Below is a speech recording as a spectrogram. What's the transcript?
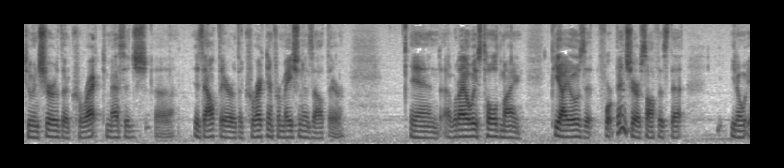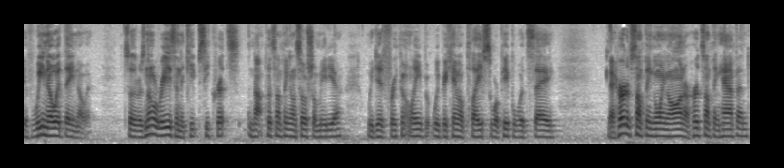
to ensure the correct message uh, is out there, the correct information is out there. And uh, what I always told my PIOs at Fort Bend Sheriff's Office that, you know, if we know it, they know it. So there was no reason to keep secrets and not put something on social media. We did frequently, but we became a place where people would say they heard of something going on or heard something happened,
